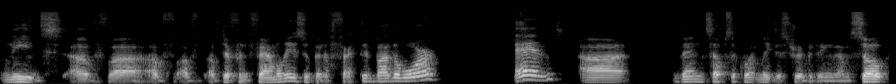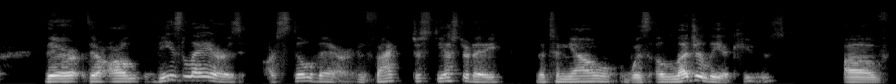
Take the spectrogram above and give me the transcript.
needs of, uh, of, of, of different families who've been affected by the war, and uh, then subsequently distributing them. So there there are these layers are still there. In fact, just yesterday, Netanyahu was allegedly accused of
